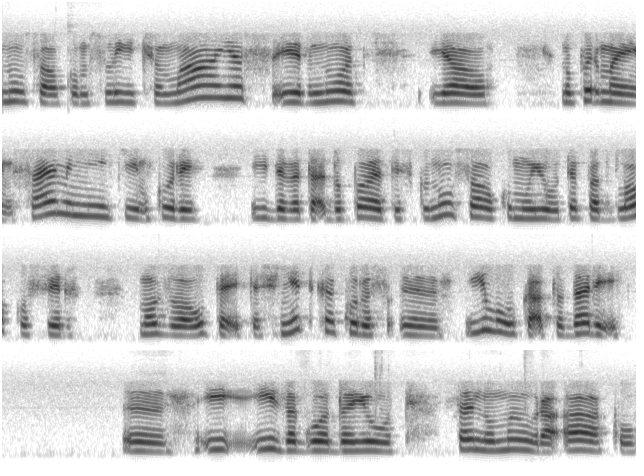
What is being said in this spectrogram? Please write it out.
nosaukums Līču mājas ir nots jau nu pirmajiem saimniekiem, kuri iedeva tādu poetisku nosaukumu, jo tepat blokus ir mozo upeite šņitka, kurus e, īlūkā tad arī e, izagodojot senu mūra āku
